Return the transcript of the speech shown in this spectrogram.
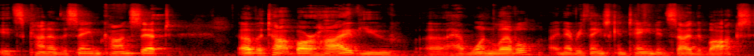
it's kind of the same concept of a top bar hive. You uh, have one level and everything's contained inside the box.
